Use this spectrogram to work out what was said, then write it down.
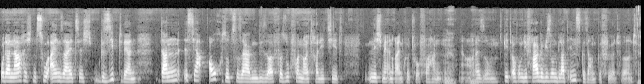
oder Nachrichten zu einseitig gesiebt werden, dann ist ja auch sozusagen dieser Versuch von Neutralität nicht mehr in Reinkultur vorhanden. Ja, ja, also es geht auch um die Frage, wie so ein Blatt insgesamt geführt wird. Ja.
